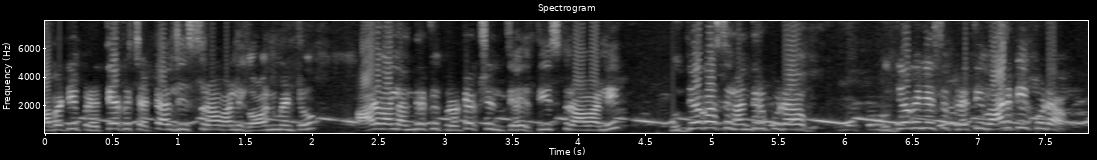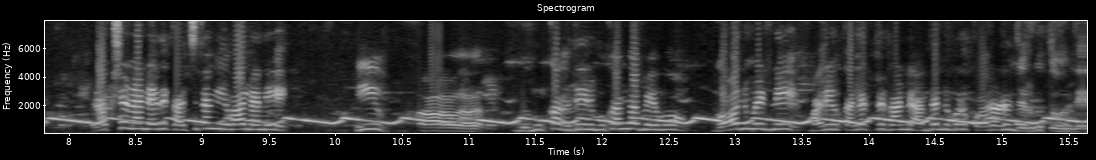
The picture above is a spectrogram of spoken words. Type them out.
కాబట్టి ప్రత్యేక చట్టాలు తీసుకురావాలి గవర్నమెంట్. ఆడవాళ్ళందరికీ ప్రొటెక్షన్ తీసుకురావాలి. ఉద్యోగస్తులందరూ కూడా ఉద్యోగం చేసే ప్రతి వారికి కూడా రక్షణ అనేది ఖచ్చితంగా ఇవ్వాలని ఈ ఆ, ముఖ దీని ముఖంగా మేము గవర్నమెంట్ని మరియు కలెక్టర్ గారిని అందరినీ కూడా కోరడం జరుగుతుంది.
